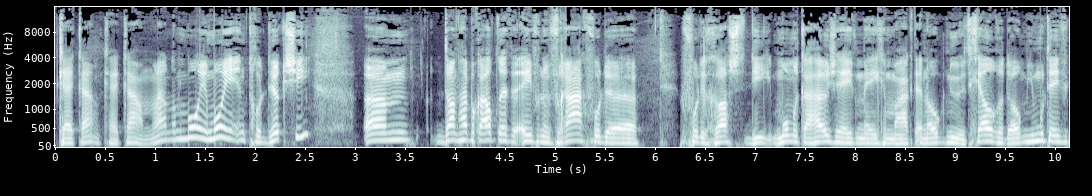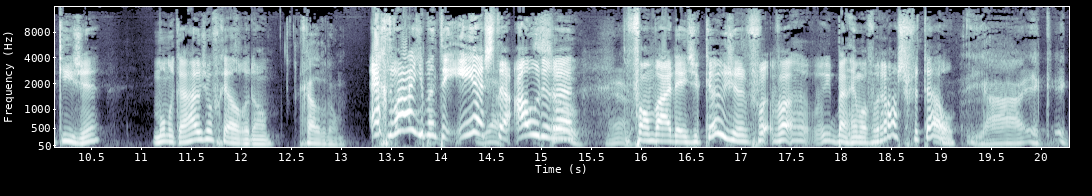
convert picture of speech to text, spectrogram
kijk aan, kijk aan. Nou, een mooie, mooie introductie. Ehm, dan heb ik altijd even een vraag voor de, voor de gast die Monnikenhuizen heeft meegemaakt. En ook nu het Gelredoom. Je moet even kiezen. Monnikenhuizen of Gelredoom? Gelderdom. Echt waar? Je bent de eerste Ja. oudere Zo. Ja. van waar deze keuze... Ik ben helemaal verrast. Vertel. Ja, ik, ik,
